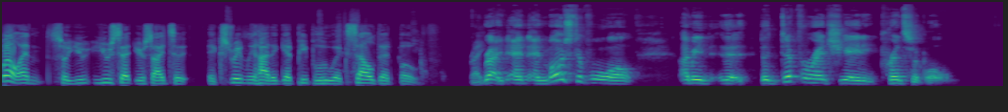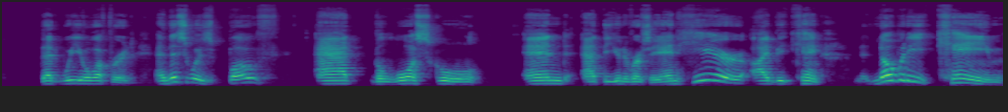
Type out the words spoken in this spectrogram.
Well, and so you you set your sights extremely high to get people who excelled at both, right? Right, and and most of all, I mean, the, the differentiating principle that we offered, and this was both at the law school and at the university. And here I became, nobody came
